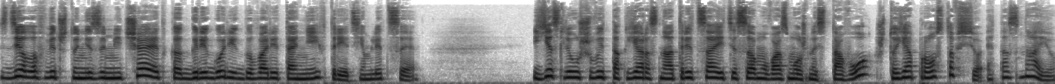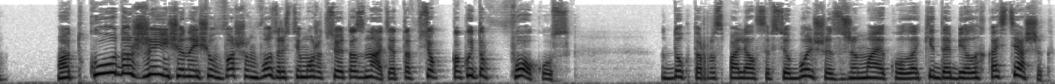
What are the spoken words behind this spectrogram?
сделав вид, что не замечает, как Григорий говорит о ней в третьем лице. «Если уж вы так яростно отрицаете саму возможность того, что я просто все это знаю». «Откуда женщина еще в вашем возрасте может все это знать? Это все какой-то фокус!» Доктор распалялся все больше, сжимая кулаки до белых костяшек.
